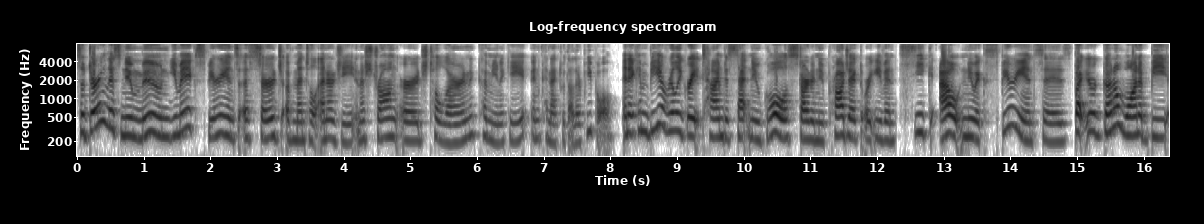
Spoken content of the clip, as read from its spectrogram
So during this new moon, you may experience a surge of mental energy and a strong urge to learn, communicate, and connect with other people. And it can be a really great time to set new goals, start a new project, or even seek out new experiences. But you're gonna wanna be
